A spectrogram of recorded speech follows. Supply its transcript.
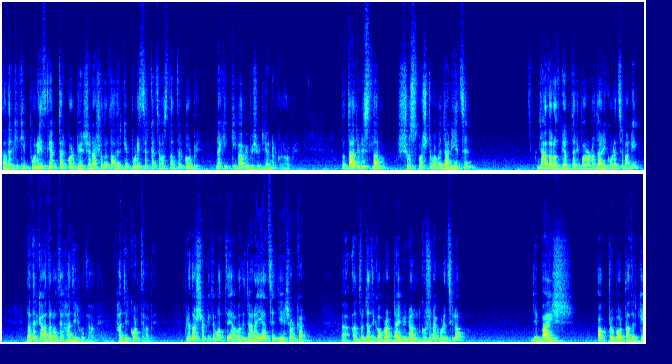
তাদেরকে কি পুলিশ গ্রেপ্তার করবে? সেনা সদর তাদেরকে পুলিশের কাছে হস্তান্তর করবে? নাকি কীভাবে বিষয়টি হ্যান্ডেল করা হবে? তো তাজুল ইসলাম সুস্পষ্টভাবে জানিয়েছেন যে আদালত গ্রেপ্তারি পরোয়ানা জারি করেছে মানে তাদেরকে আদালতে হাজির হতে হবে, হাজির করতে হবে। প্রিয় দর্শক, ইতিমধ্যে আমাদের জানাই আছে যে সরকার আন্তর্জাতিক অপরাধ ট্রাইব্যুনাল ঘোষণা করেছিল যে বাইশ অক্টোবর তাদেরকে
